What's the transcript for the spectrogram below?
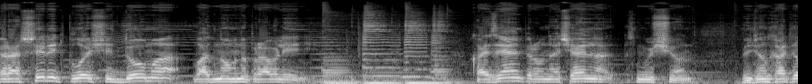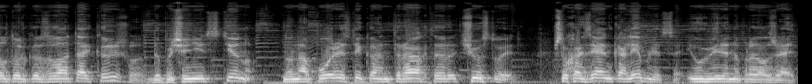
расширить площадь дома в одном направлении. Хозяин первоначально смущен, ведь он хотел только залатать крышу, да починить стену. Но напористый контрактор чувствует, что хозяин колеблется и уверенно продолжает.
